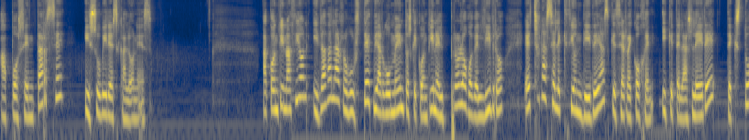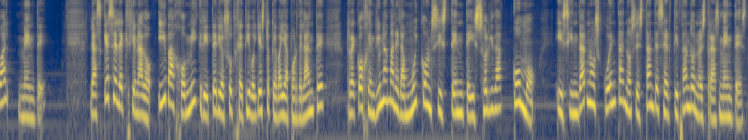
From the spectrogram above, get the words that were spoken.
aposentarse y subir escalones. A continuación, y dada la robustez de argumentos que contiene el prólogo del libro, he hecho una selección de ideas que se recogen y que te las leeré textualmente. Las que he seleccionado y bajo mi criterio subjetivo y esto que vaya por delante, recogen de una manera muy consistente y sólida cómo y sin darnos cuenta nos están desertizando nuestras mentes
